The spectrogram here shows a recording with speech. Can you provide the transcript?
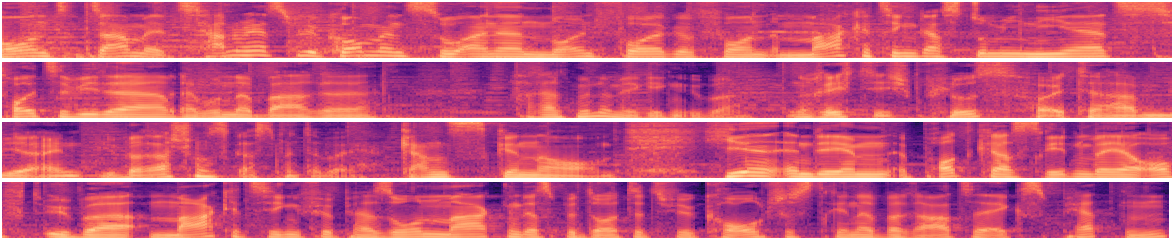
Und damit hallo und herzlich willkommen zu einer neuen Folge von Marketing, das dominiert. Heute wieder der wunderbare Harald Müller mir gegenüber. Richtig, plus heute haben wir einen Überraschungsgast mit dabei. Ganz genau. Hier in dem Podcast reden wir ja oft über Marketing für Personenmarken. Das bedeutet für Coaches, Trainer, Berater, Experten.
